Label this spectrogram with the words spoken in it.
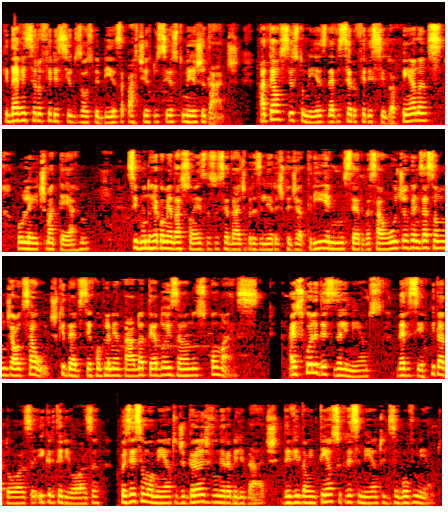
que devem ser oferecidos aos bebês a partir do sexto mês de idade. Até o sexto mês deve ser oferecido apenas o leite materno, segundo recomendações da Sociedade Brasileira de Pediatria, Ministério da Saúde e Organização Mundial de Saúde, que deve ser complementado até dois anos ou mais. A escolha desses alimentos deve ser cuidadosa e criteriosa, pois esse é um momento de grande vulnerabilidade, devido ao intenso crescimento e desenvolvimento,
